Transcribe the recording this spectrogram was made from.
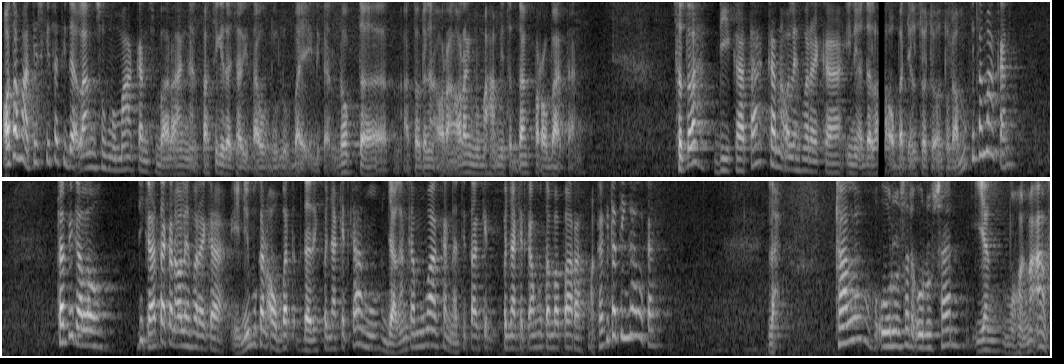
Otomatis kita tidak langsung memakan sembarangan. Pasti kita cari tahu dulu baik dengan dokter atau dengan orang-orang yang memahami tentang perobatan. Setelah dikatakan oleh mereka ini adalah obat yang cocok untuk kamu, kita makan. Tapi kalau dikatakan oleh mereka ini bukan obat dari penyakit kamu, jangan kamu makan, nanti penyakit kamu tambah parah, maka kita tinggalkan. Lah, kalau urusan-urusan yang mohon maaf,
